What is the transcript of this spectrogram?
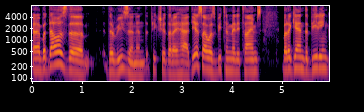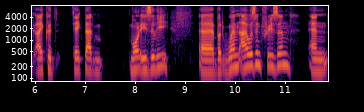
Uh, but that was the the reason and the picture that I had. Yes, I was beaten many times, but again, the beating I could take that more easily. Uh, but when I was in prison and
